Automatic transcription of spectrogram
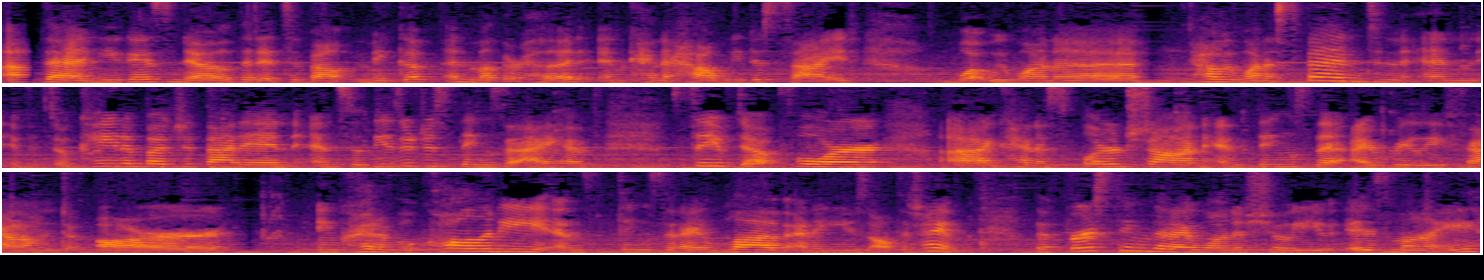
uh, then you guys know that it's about makeup and motherhood and kind of how we decide what we want to, how we want to spend and, and if it's okay to budget that in. And so these are just things that I have saved up for, uh, kind of splurged on and things that I really found are incredible quality and things that I love and I use all the time. The first thing that I want to show you is my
